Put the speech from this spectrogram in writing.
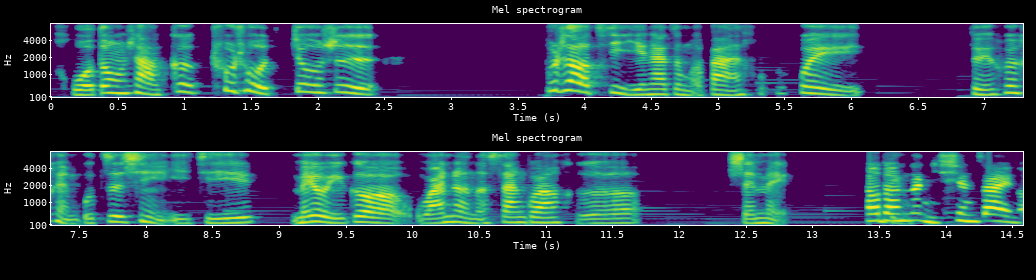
活动上，各处处就是不知道自己应该怎么办，会对会很不自信，以及。没有一个完整的三观和审美，叨叨，那你现在呢？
